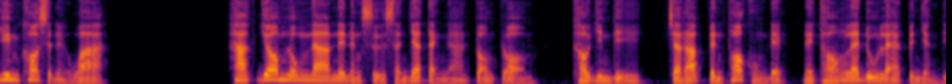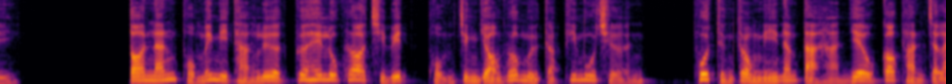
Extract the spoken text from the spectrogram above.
ยื่นข้อเสนอว่า หากยอมลงนามในหนังสือสัญญาแต่งงานปลอมๆ เขายินดีจะรับเป็นพ่อของเด็กในท้องและดูแลเป็นอย่างดี ตอนนั้นผมไม่มีทางเลือกเพื่อให้ลูกรอดชีวิต ผมจึงยอมร่วมมือกับพี่มู่เฉิน พูดถึงตรงนี้น้ำตาหานเยี่ยวก็พลันจะไหล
